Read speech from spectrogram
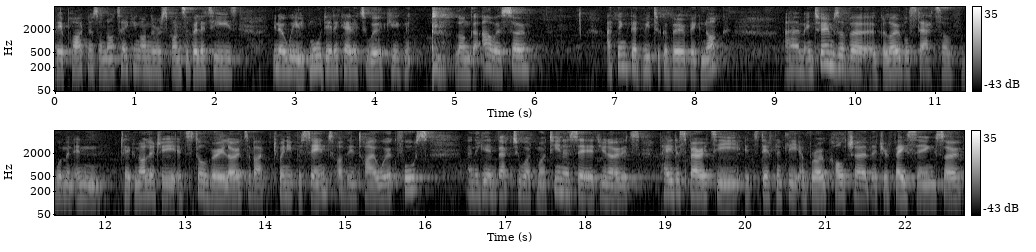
their partners are not taking on the responsibilities. You know, we're more dedicated to working longer hours. So I think that we took a very big knock. Um, in terms of a, global stats of women in technology, it's still very low. It's about 20% of the entire workforce. And again, back to what Martina said, you know, it's pay disparity, it's definitely a bro culture that you're facing, so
